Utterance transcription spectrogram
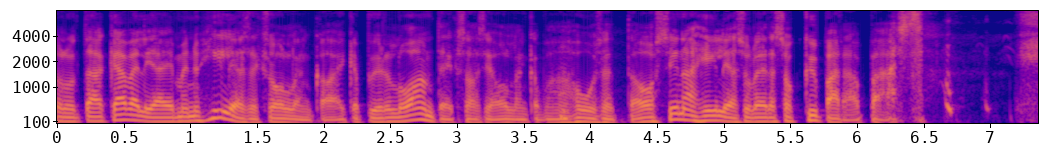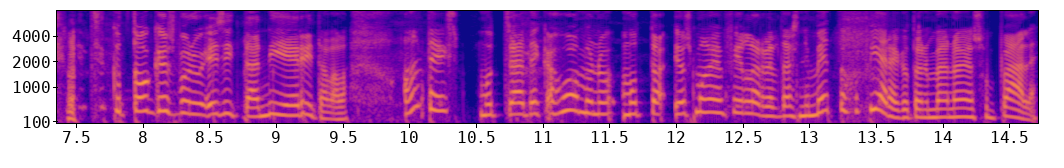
Jolloin tämä kävelijä ei mennyt hiljaiseksi ollenkaan, eikä pyydellä anteeksi asia ollenkaan, vaan huusi, että oo sinä hiljaa, sulla ei edes ole kypärää päässä. Sitten kun olisi voinut esittää niin eri tavalla. Anteeksi, mutta sä et ehkä huomannut, mutta jos mä ajan fillarilta, niin mene tuohon viereen, kun mä en aja sun päälle.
